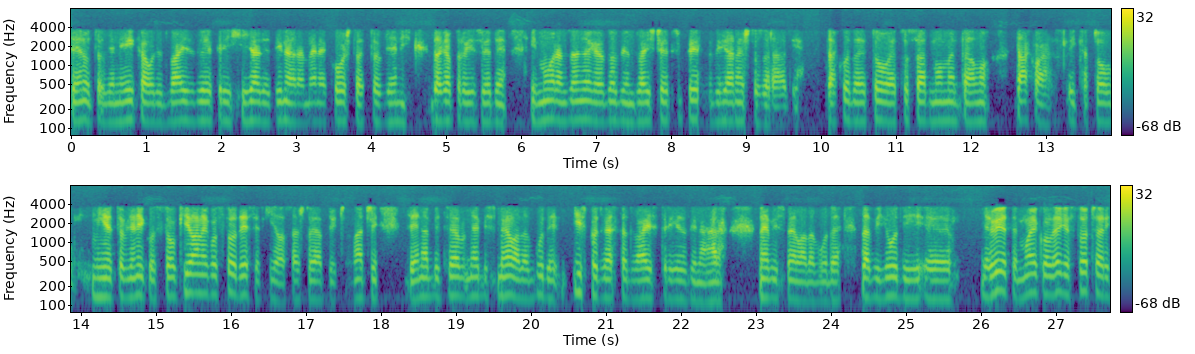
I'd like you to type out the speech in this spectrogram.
cenu tovljenika od 22-3 hiljade dinara mene košta tovljenik da ga proizvedem i moram za njega da dobijem 24-5 da bi ja nešto zaradio. Tako da je to eto sad momentalno takva slika, to nije tovljenik od 100 kila nego 110 kila, sad što ja pričam. Znači, cena bi treba, ne bi smela da bude ispod 220-30 dinara, ne bi smela da bude, da bi ljudi, e, jer vidite, moje kolege stočari,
